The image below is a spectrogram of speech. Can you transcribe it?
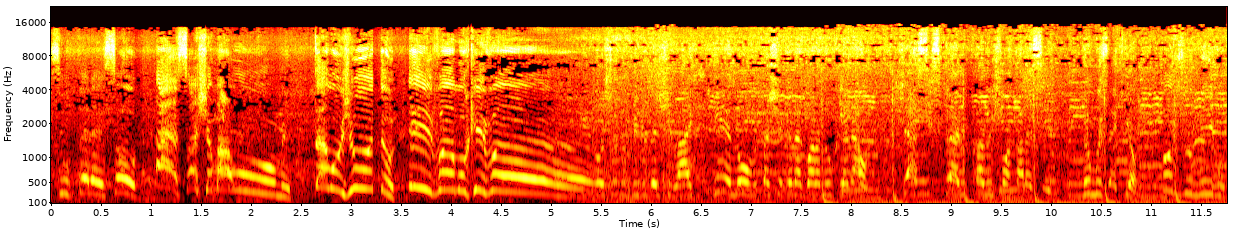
Se interessou, é só chamar o homem. Tamo junto e vamos que vamos! Gostou do vídeo, deixa o like. Quem é novo, tá chegando agora no canal, já se inscreve pra nos fortalecer. Estamos aqui, ó, todos domingos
